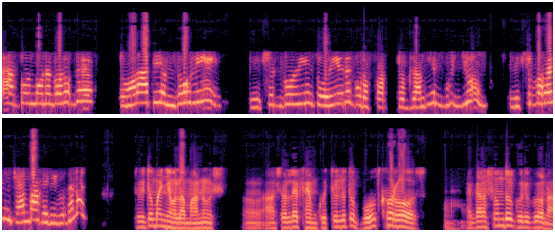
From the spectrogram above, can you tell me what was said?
তারপর মনে করো যে তোমার আতিয়াম দৌড়ি না? তুই তো মাইনে হলা মানুষ আসলে ফ্যাম করতে হলে তো বহুত খরচ। এখানে সুন্দর করি না।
